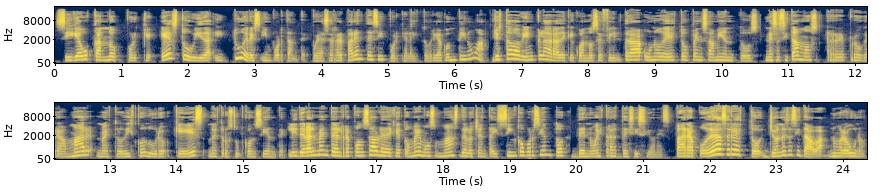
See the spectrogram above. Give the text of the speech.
Sigue buscando porque es tu vida y tú eres importante. Voy a cerrar paréntesis porque la historia continúa. Yo estaba bien clara de que cuando se filtra uno de estos pensamientos necesitamos reprogramar nuestro disco duro que es nuestro subconsciente. Literalmente el responsable de que tomemos más del 85% de nuestras decisiones. Para poder hacer esto yo necesitaba, número uno,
